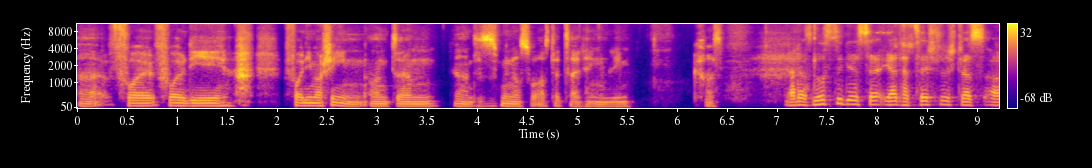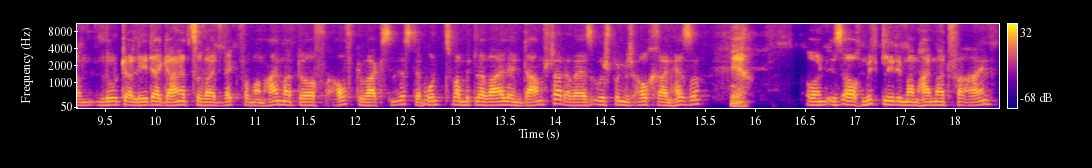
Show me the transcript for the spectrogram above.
äh, voll, voll die, voll die Maschinen. Und ähm, ja, das ist mir noch so aus der Zeit hängen geblieben. Krass. Ja, das Lustige ist ja eher tatsächlich, dass ähm, Lothar Leder gar nicht so weit weg von meinem Heimatdorf aufgewachsen ist. Der wohnt zwar mittlerweile in Darmstadt, aber er ist ursprünglich auch Rheinhesse. Ja. Und ist auch Mitglied in meinem Heimatverein.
